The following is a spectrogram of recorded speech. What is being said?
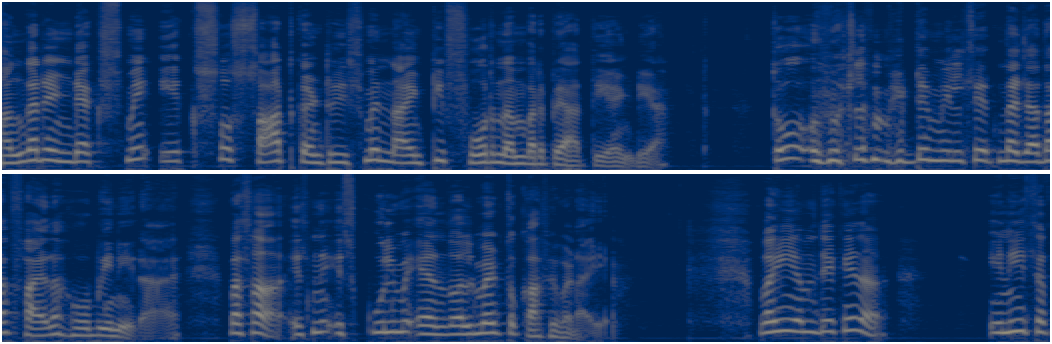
हंगर इंडेक्स में 107 कंट्रीज़ में 94 नंबर पे आती है इंडिया तो मतलब मिड डे मील से इतना ज़्यादा फ़ायदा हो भी नहीं रहा है। बस हाँ इसने स्कूल में एनरोलमेंट तो काफ़ी बढ़ाई है। वहीं हम देखें ना, इन्हीं सब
